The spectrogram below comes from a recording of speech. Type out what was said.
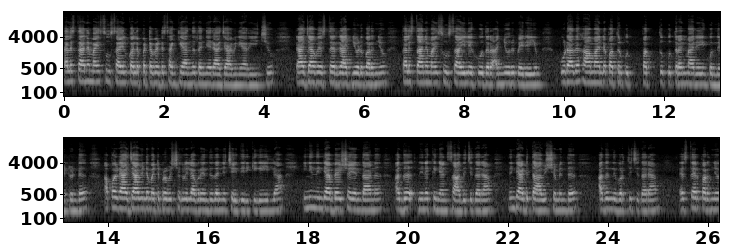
തലസ്ഥാനമായ സൂസായിൽ കൊല്ലപ്പെട്ടവരുടെ സംഖ്യ അന്ന് തന്നെ രാജാവിനെ അറിയിച്ചു. രാജാവ് എസ്തർ രാജ്ഞിയോട് പറഞ്ഞു തലസ്ഥാനമായ സൂസായിൽ യഹൂദർ അഞ്ഞൂറ് പേരെയും കൂടാതെ ഹാമാന്റെ പത്ത് പത്ത് പുത്രന്മാരെയും കൊന്നിട്ടുണ്ട്. അപ്പോൾ രാജാവിന്റെ മറ്റ് പ്രവിശ്യകളിൽ അവർ എന്ത് തന്നെ ചെയ്തിരിക്കുകയില്ല. ഇനി നിന്റെ അപേക്ഷ എന്താണ്? അത് നിനക്ക് ഞാൻ സാധിച്ചു തരാം. നിന്റെ അടുത്ത ആവശ്യമെന്ത് അത് നിവർത്തിച്ചു തരാം. എസ്തേർ പറഞ്ഞു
